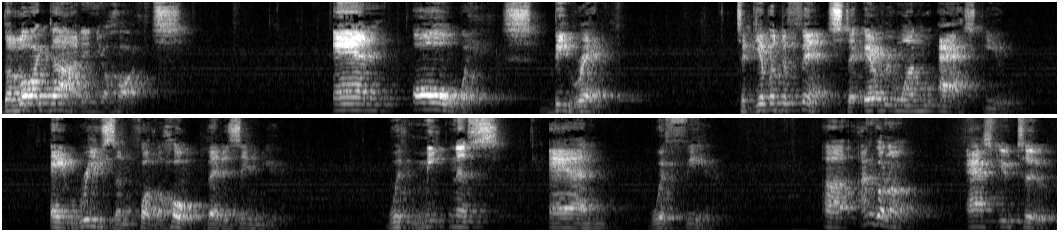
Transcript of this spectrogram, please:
the Lord God in your hearts, and always be ready to give a defense to everyone who asks you a reason for the hope that is in you with meekness and with fear. Uh, I'm going to ask you to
